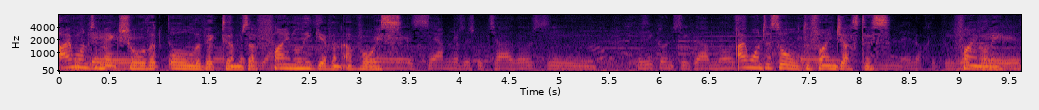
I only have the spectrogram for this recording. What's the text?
I want to make sure that all the victims are finally given a voice. Eh, I want us all to eh, find justice. Finally.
